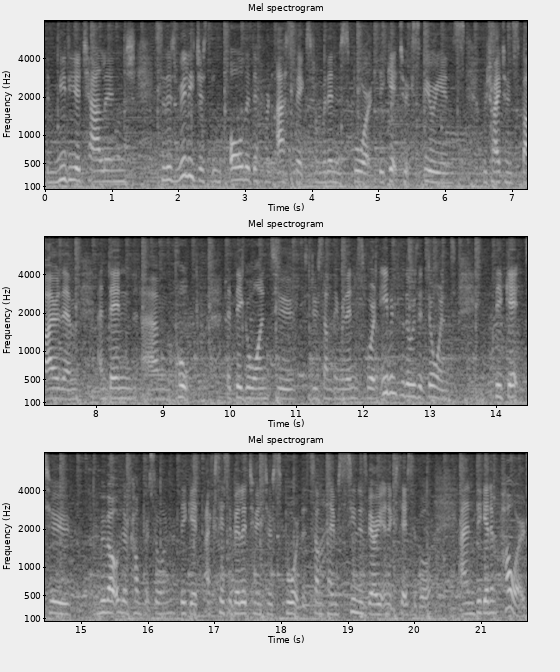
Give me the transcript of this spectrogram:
the media challenge. So there's really just all the different aspects from within the sport they get to experience. We try to inspire them and then um, hope that they go on to, to do something within the sport. Even for those that don't, they get to move out of their comfort zone, they get accessibility into a sport that's sometimes seen as very inaccessible, and they get empowered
